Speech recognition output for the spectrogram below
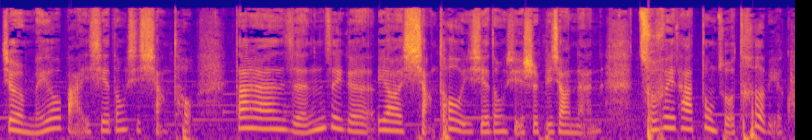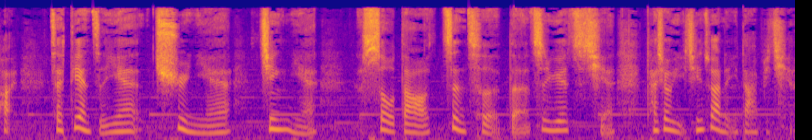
就没有把一些东西想透。当然，人这个要想透一些东西是比较难的，除非他动作特别快。在电子烟去年、今年受到政策的制约之前，他就已经赚了一大笔钱。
